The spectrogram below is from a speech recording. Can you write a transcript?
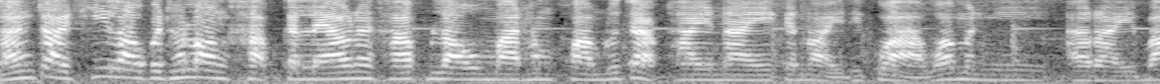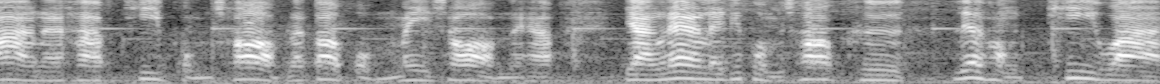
หลังจากที่เราไปทดลองขับกันแล้วนะครับ เรามาทำความรู้จักภายในกันหน่อยดีกว่าว่ามันมี อะไรบ้างนะครับ ที่ผมชอบแล้วก็ผมไม่ชอบนะครับ อย่างแรกเลยที่ผมชอบคือ เรื่องของที่วาง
